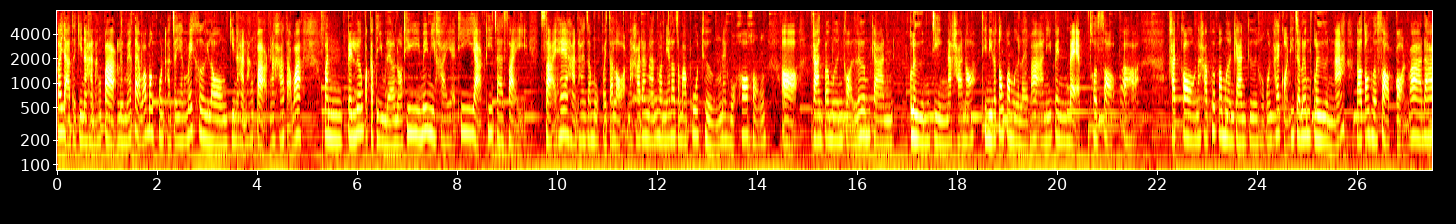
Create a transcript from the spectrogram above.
ก็อยากจะกินอาหารทางปาก หรือแม้แต่ว่าบางคนอาจจะยังไม่เคยลองกินอาหารทางปากนะคะ แต่ว่ามันเป็นเรื่องปกติอยู่แล้วเนาะที่ไม่มีใครอะที่อยากที่จะใส่สายให้อาหารทางจมูกไปตลอดนะคะ ดังนั้นวันนี้เราจะมาพูดถึงในหัวข้อของอการประเมินก่อนเริ่มการกลืนจริงนะคะเนาะทีนี้เราต้องประเมินอะไรบ้างอันนี้เป็นแบบทดสอบอคัดกรองนะคะเพื่อประเมินการกลืนของคนไข้ก่อนที่จะเริ่มกลืนนะเราต้องทดสอบก่อนว่าได้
